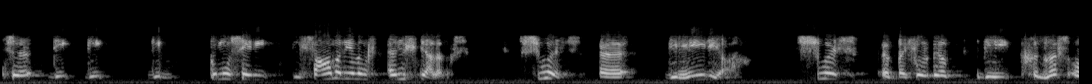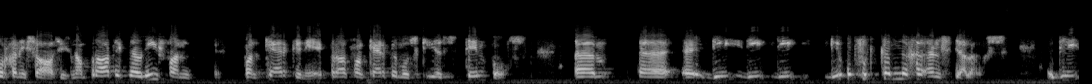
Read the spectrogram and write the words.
so die die die kom ons sê die die samelewingsinstellings soos uh die media soos uh, byvoorbeeld die geloofsorganisasies dan praat ek nou nie van van kerke nie ek praat van kerke moskeeë tempels ehm um, uh, uh die die die die opvoedkundige instellings die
